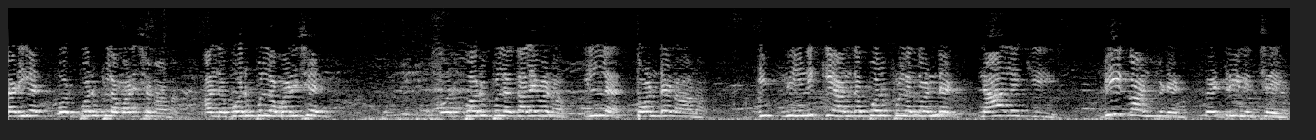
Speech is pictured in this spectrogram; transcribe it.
நடிகன் ஒரு பொறுப்புள்ள மனுஷனானா அந்த பொறுப்புள்ள மனுஷன் ஒரு பொறுப்புள்ள தலைவனா? இல்ல தொண்டனானா இன்னைக்கு அந்த பொறுப்புள்ள தொண்டன் நாளைக்கு பி கான்பிடன்ட் வெற்றி நிச்சயம்.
